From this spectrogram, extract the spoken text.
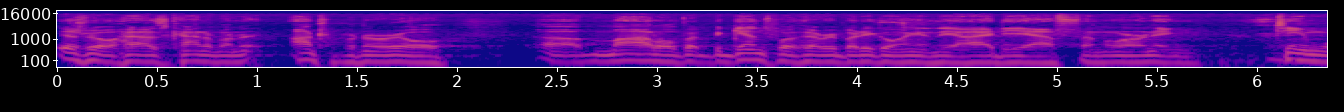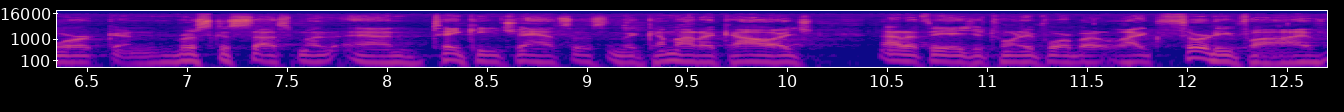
Israel has kind of an entrepreneurial uh, model that begins with everybody going in the IDF and learning teamwork and risk assessment and taking chances, and they come out of college not at the age of 24, but like 35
